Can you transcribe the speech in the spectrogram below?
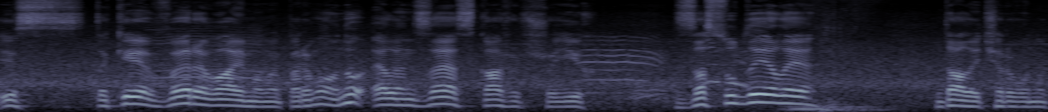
І таки вириваємо ми перемогу. Ну, ЛНЗ скажуть, що їх засудили, дали червону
